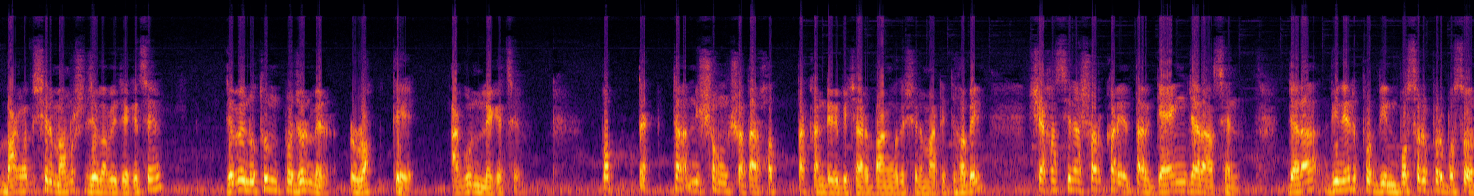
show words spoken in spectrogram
বাংলাদেশের মানুষ যেভাবে জেগেছে, যেভাবে নতুন প্রজন্মের রক্তে আগুন লেগেছে, প্রত্যেকটা নৃশংসতার হত্যাকাণ্ডের বিচার বাংলাদেশের মাটিতে হবে। শেখ হাসিনা সরকারের তার গ্যাং যারা আছেন, যারা দিনের পর দিন, বছরের পর বছর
